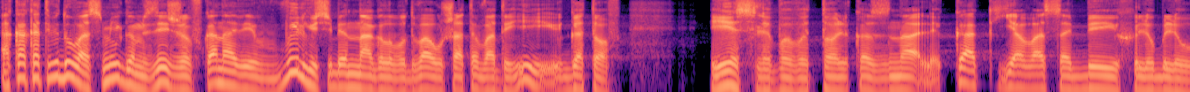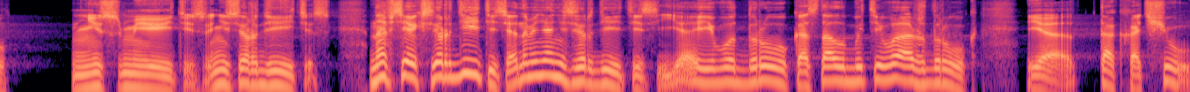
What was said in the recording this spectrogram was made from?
А как отведу вас мигом, здесь же, в канаве, вылью себе на голову два ушата воды и готов. Если бы вы только знали, как я вас обеих люблю. Не смейтесь, не сердитесь. На всех сердитесь, а на меня не сердитесь. Я его друг, а стал быть и ваш друг. Я так хочу.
